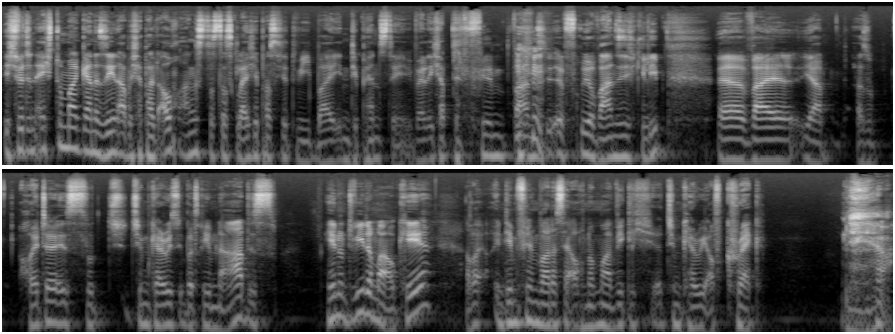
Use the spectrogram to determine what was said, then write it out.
Ich würde den echt nur mal gerne sehen, aber ich habe halt auch Angst, dass das gleiche passiert wie bei Independence Day, weil ich habe den Film wahnsi- äh, früher wahnsinnig geliebt, äh, weil ja, also heute ist so Jim Carreys übertriebene Art ist hin und wieder mal okay, aber in dem Film war das ja auch noch mal wirklich äh, Jim Carrey auf Crack. Ja.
